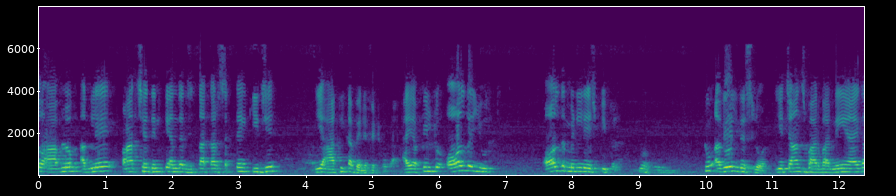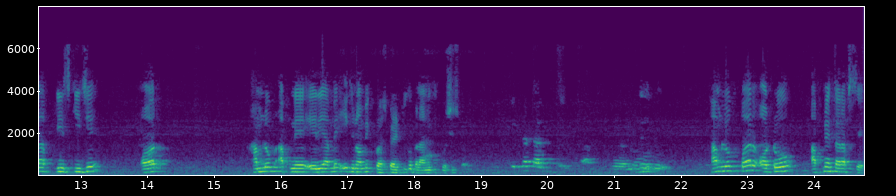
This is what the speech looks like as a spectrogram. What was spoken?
तो आप लोग अगले पाँच छः दिन के अंदर जितना कर सकते हैं, कीजिए। ये आप ही का बेनिफिट होगा। I appeal to all the youth all the middle age people to avail this loan ये चांस बार बार नहीं आएगा। प्लीज़ कीजिए। और हम लोग अपने एरिया में इकोनॉमिक प्रॉस्पेरिटी को बनाने की कोशिश करें हम लोग पर ऑटो अपने तरफ़ से।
